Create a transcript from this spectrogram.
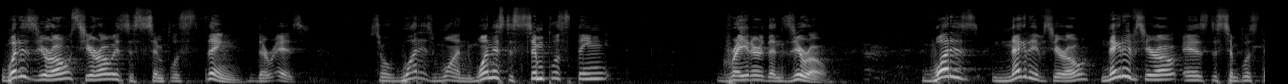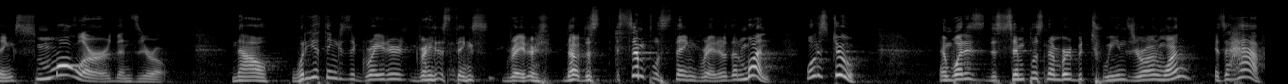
What is zero? Zero is the simplest thing there is. So what is one? One is the simplest thing greater than zero. What is negative zero? Negative zero is the simplest thing smaller than zero. Now, what do you think is the greater, greatest things greater, no, the simplest thing greater than one? Well, it's two. And what is the simplest number between zero and one? It's a half.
